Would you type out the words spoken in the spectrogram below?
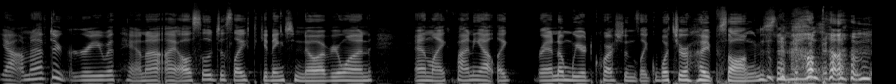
Yeah, I'm gonna have to agree with Hannah. I also just liked getting to know everyone and like finding out like random weird questions, like what's your hype song, just about them.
